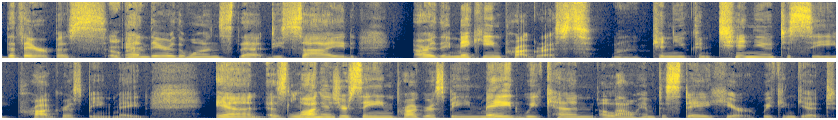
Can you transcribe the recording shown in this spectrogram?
the therapists, Okay. and they're the ones that decide are they making progress? Right. Can you continue to see progress being made? And as long as you're seeing progress being made, we can allow him to stay here. We can get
